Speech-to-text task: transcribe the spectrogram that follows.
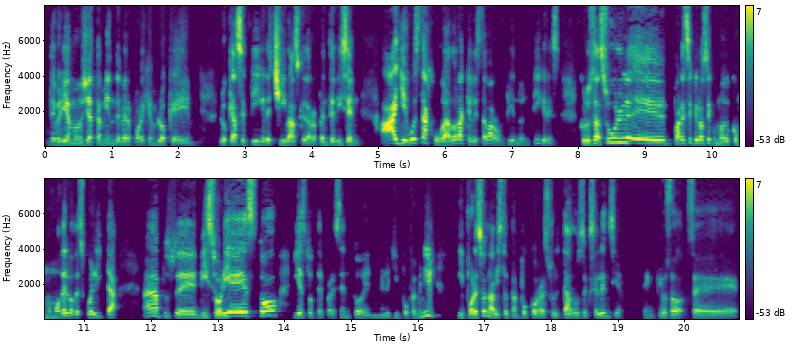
Deberíamos ya también de ver, por ejemplo, que lo que hace Tigres, Chivas, que de repente dicen, ah, llegó esta jugadora que le estaba rompiendo en Tigres. Cruz Azul eh, parece que lo hace como, como modelo de escuelita. Ah, pues eh, visoreé esto y esto te presento en el equipo femenil. Y por eso no ha visto tampoco resultados de excelencia incluso se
